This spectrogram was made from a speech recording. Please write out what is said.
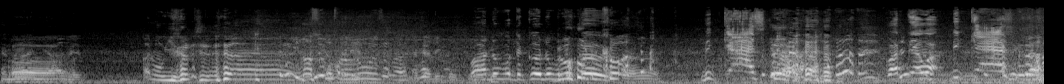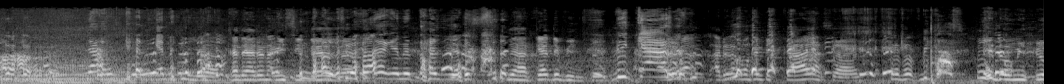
sih ada naknya, Lin. Kan uyar, langsung perlu Waduh, mau teko, aduh, mau teko. Bikas. Kuatnya awak, bikas. Nyangket kan dia. kan ada nak ngisi kan. Yang ini tas ya. nyangket di pintu Bikas. ada nak makan tika ya san bikas ini dong itu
